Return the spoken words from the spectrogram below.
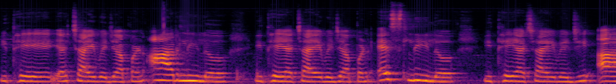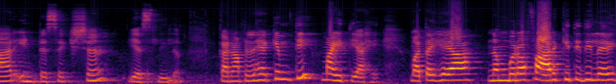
इथे याच्याऐवजी आपण आर लिहिलं. इथे याच्याऐवजी आपण एस लिहिलं. इथे याच्याऐवजी आर इंटरसेक्शन एस लिहिलं. कारण आपल्याला ह्या किमती माहिती आहे. मग आता ह्या नंबर ऑफ आर किती दिलं? आहे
